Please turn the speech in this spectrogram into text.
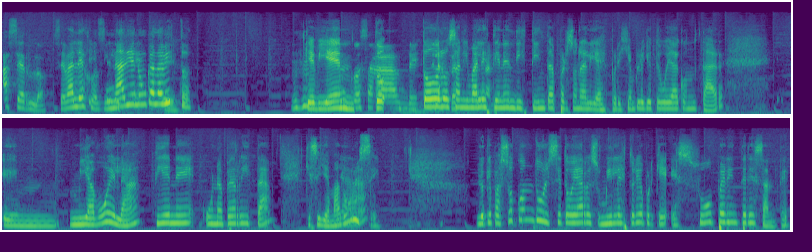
hacerlo. Se va lejos y nadie nunca lo ha visto. Qué bien. todos los animales tienen distintas personalidades. Por ejemplo, yo te voy a contar. Em, mi abuela tiene una perrita que se llama Dulce. Lo que pasó con Dulce, te voy a resumir la historia porque es súper interesante.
